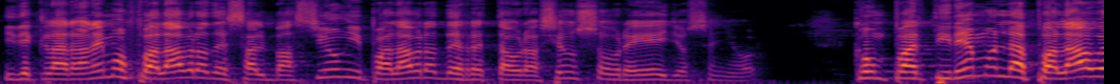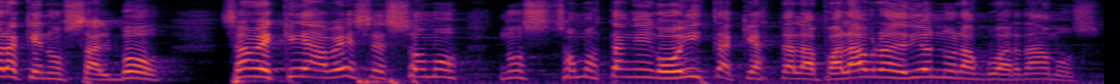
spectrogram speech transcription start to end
y declararemos palabras de salvación y palabras de restauración sobre ellos, Señor. Compartiremos la palabra que nos salvó. ¿Sabe qué? A veces somos, no, somos tan egoístas que hasta la palabra de Dios no la guardamos.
